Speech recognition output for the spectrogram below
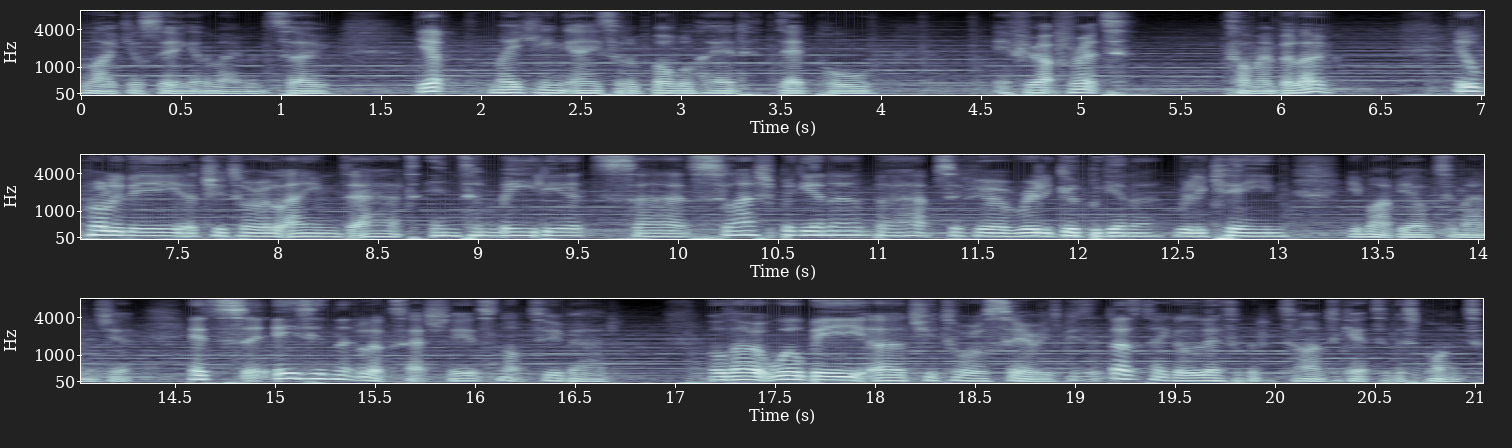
like you're seeing at the moment. So, yep, making a sort of bobblehead Deadpool. If you're up for it, comment below. It will probably be a tutorial aimed at intermediates uh, slash beginner. Perhaps if you're a really good beginner, really keen, you might be able to manage it. It's easier than it looks actually, it's not too bad. Although it will be a tutorial series because it does take a little bit of time to get to this point.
